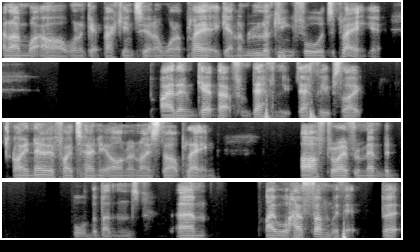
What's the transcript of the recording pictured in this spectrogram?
and I'm like, oh, I want to get back into it and I want to play it again. I'm looking forward to playing it. I don't get that from Deathloop. Deathloop's like, I know if I turn it on and I start playing, after I've remembered all the buttons, um, I will have fun with it. But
